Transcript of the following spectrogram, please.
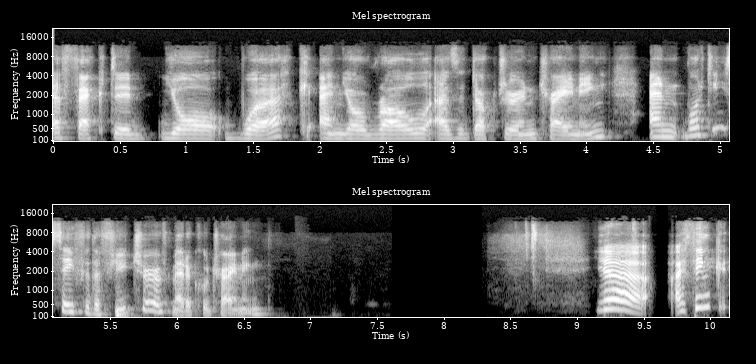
affected your work and your role as a doctor in training? And what do you see for the future of medical training? Yeah, I think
